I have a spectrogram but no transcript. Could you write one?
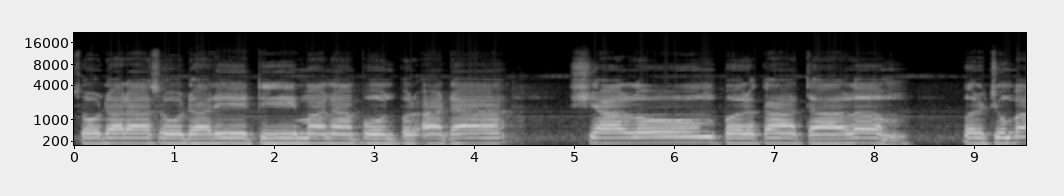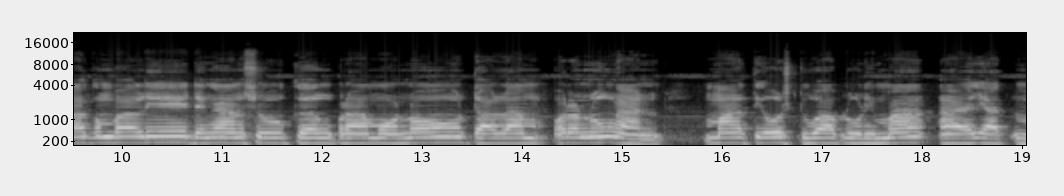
Saudara-saudari di mana pun berada. Shalom berkat dalam Berjumpa kembali dengan Sugeng Pramono dalam renungan Matius 25 ayat 14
